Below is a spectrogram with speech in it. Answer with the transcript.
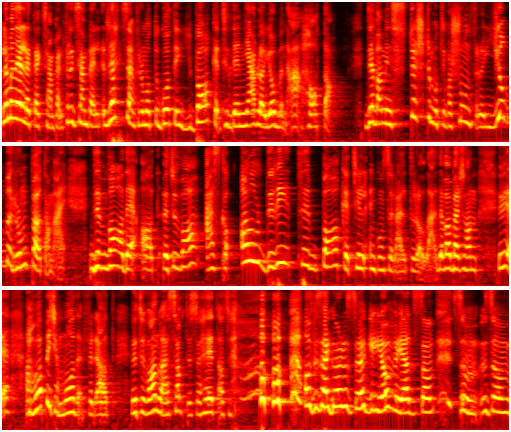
La meg dele et eksempel. For eksempel, Redselen for å måtte gå tilbake til den jævla jobben jeg hater. Det var min største motivasjon for å jobbe rumpa ut av meg. Det var det at vet du hva, jeg skal aldri tilbake til en konsulentrolle. Det var bare sånn Jeg håper ikke jeg må det, for at, vet du hva, nå har jeg sagt det så høyt at, at hvis jeg går og søker jobb igjen som, som, som,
